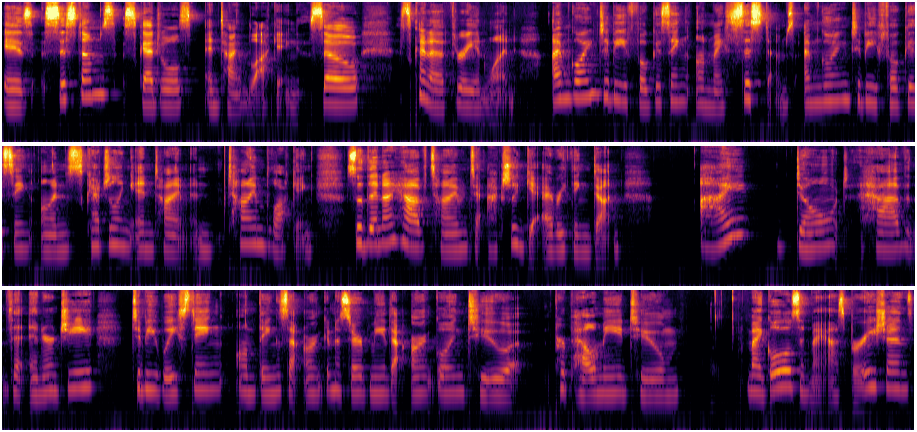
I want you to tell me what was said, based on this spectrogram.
is systems, schedules, and time blocking. So it's kind of three in one. I'm going to be focusing on my systems. I'm going to be focusing on scheduling in time and time blocking. So then I have time to actually get everything done. I don't have the energy to be wasting on things that aren't going to serve me, that aren't going to propel me to my goals and my aspirations.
